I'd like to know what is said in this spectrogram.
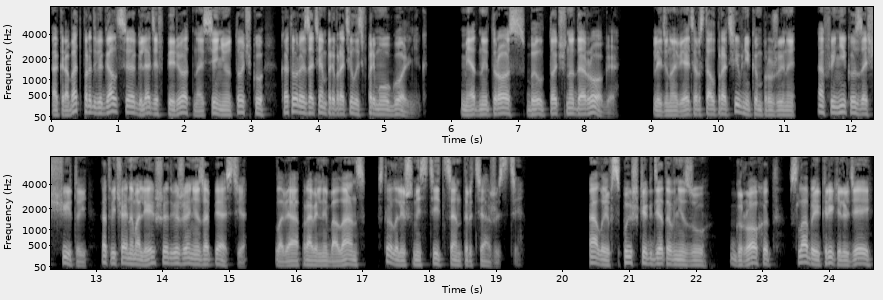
Акробат продвигался, глядя вперед на синюю точку, которая затем превратилась в прямоугольник. Медный трос был точно дорога. Ледяной ветер стал противником пружины, а финику — защитой, отвечая на малейшее движение запястья, Ловя правильный баланс, стоило лишь сместить центр тяжести. Алые вспышки где-то внизу, грохот, слабые крики людей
